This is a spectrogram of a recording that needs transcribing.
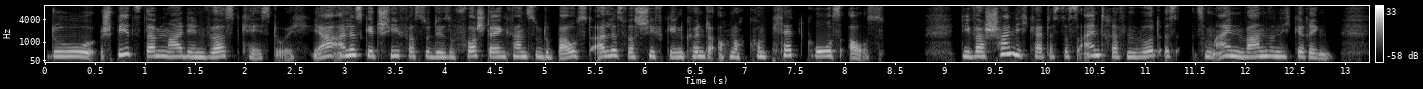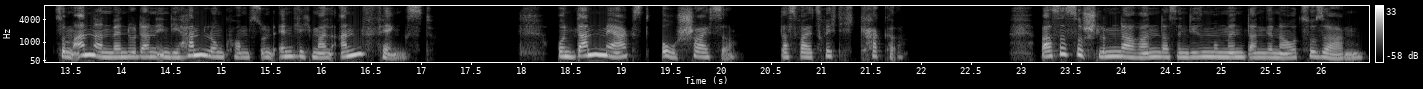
du spielst dann mal den Worst Case durch. Ja, alles geht schief, was du dir so vorstellen kannst und du baust alles, was schief gehen könnte, auch noch komplett groß aus. Die Wahrscheinlichkeit, dass das eintreffen wird, ist zum einen wahnsinnig gering. Zum anderen, wenn du dann in die Handlung kommst und endlich mal anfängst und dann merkst, oh Scheiße, das war jetzt richtig Kacke. Was ist so schlimm daran, das in diesem Moment dann genau zu sagen?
